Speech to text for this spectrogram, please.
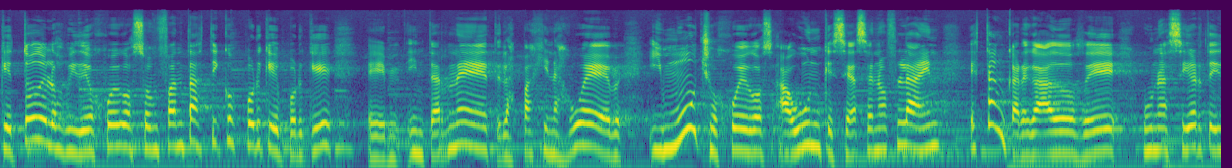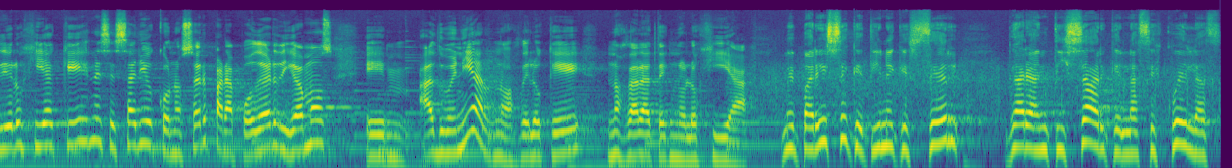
que todos los videojuegos son fantásticos. ¿Por qué? Porque eh, internet, las páginas web y muchos juegos aún que se hacen offline están cargados de una cierta ideología que es necesario conocer para poder, digamos, em, adueñarnos de lo que nos da la tecnología. Me parece que tiene que ser garantizar que en las escuelas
